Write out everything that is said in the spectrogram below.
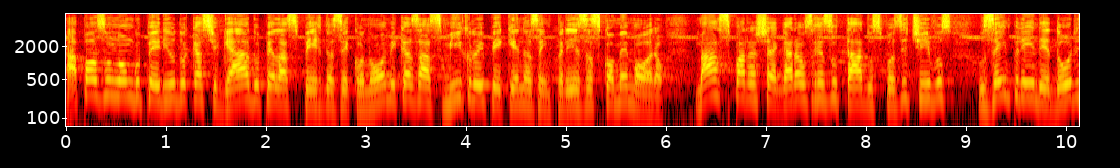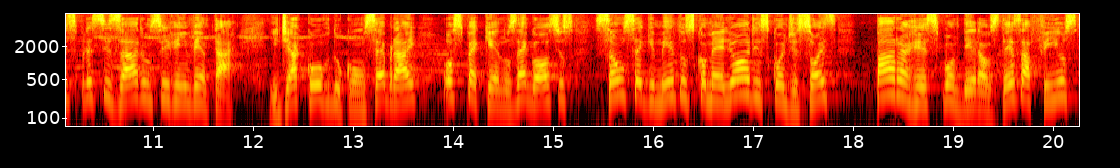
Após um longo período castigado pelas perdas econômicas, as micro e pequenas empresas comemoram. Mas para chegar aos resultados positivos, os empreendedores precisaram se reinventar. E de acordo com o Sebrae, os pequenos negócios são segmentos com melhores condições para responder aos desafios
